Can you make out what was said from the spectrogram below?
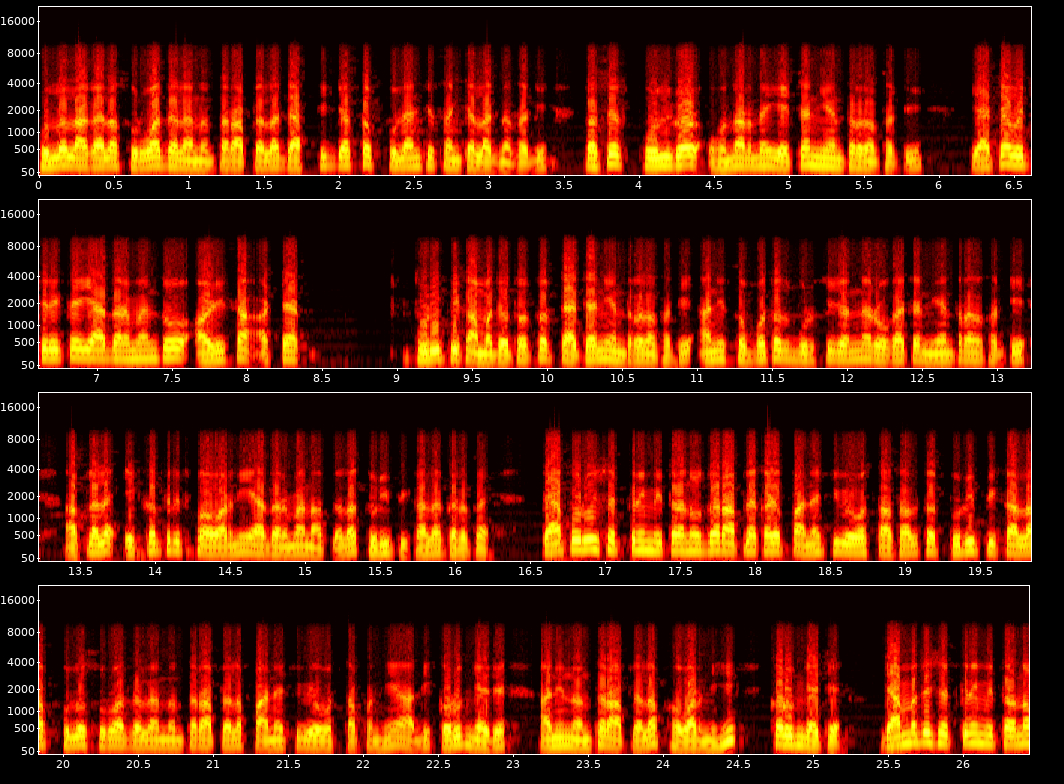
फुलं लागायला सुरुवात झाल्यानंतर आपल्याला जास्तीत जास्त फुलांची संख्या लागण्यासाठी तसेच फुलगळ होणार नाही याच्या नियंत्रणासाठी याच्या व्यतिरिक्त या दरम्यान जो अळीचा अटॅक तुरी पिकामध्ये होतो तर त्याच्या नियंत्रणासाठी आणि सोबतच बुरशीजन्य रोगाच्या नियंत्रणासाठी आपल्याला एकत्रित फवारणी या दरम्यान आपल्याला तुरी पिकाला करत आहे त्यापूर्वी शेतकरी मित्रांनो जर आपल्याकडे पाण्याची व्यवस्था असाल तर तुरी पिकाला फुलं सुरुवात झाल्यानंतर आपल्याला पाण्याची व्यवस्थापन हे आधी करून घ्यायचे आणि नंतर आपल्याला फवारणीही करून घ्यायचे. ज्यामध्ये शेतकरी मित्रांनो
